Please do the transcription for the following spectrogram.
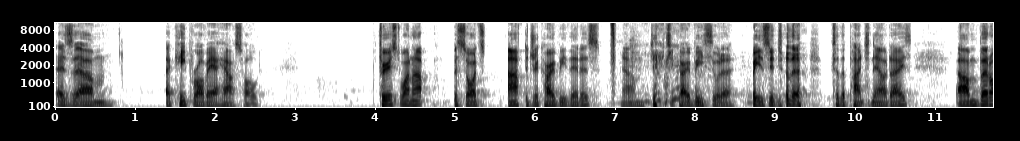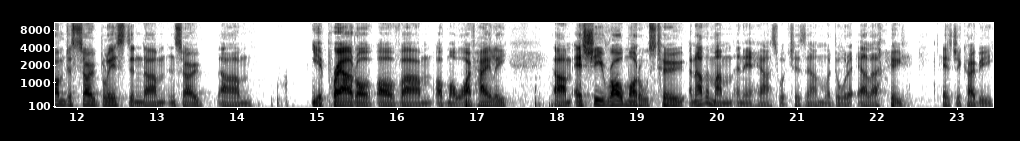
as um, a keeper of our household. First one up, besides after Jacoby, that is. Um, Jacoby sort of beats it to the, to the punch nowadays. Um, but I'm just so blessed and, um, and so um, yeah, proud of, of, um, of my wife, Haley, um, as she role models to another mum in our house, which is my daughter, Ella, who has Jacoby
